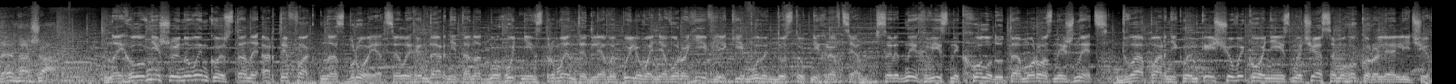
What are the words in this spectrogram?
не на жарт. Найголовнішою новинкою стане артефактна зброя. Це легендарні та надмогутні інструменти для випилювання ворогів, які будуть доступні гравцям. Серед них вісник холоду та морозний жнець два парні клинки, що виковані із меча самого короля лічів.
